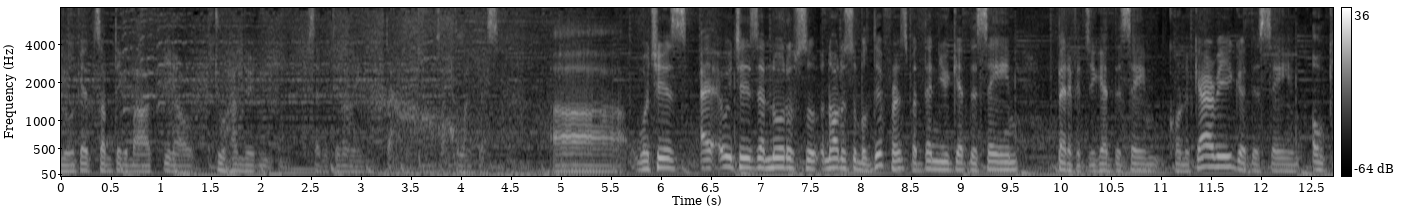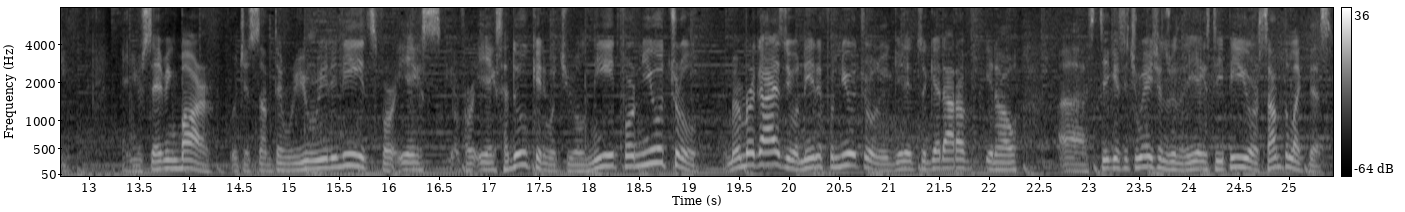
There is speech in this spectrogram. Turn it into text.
you'll get something about, you know, 279 damage, something like this. Uh, which is uh, which is a noticeable noticeable difference, but then you get the same benefits. You get the same carry, you get the same Oki and you're saving bar, which is something you really need for EX for EX Hadouken, which you will need for neutral. Remember, guys, you will need it for neutral. You get it to get out of you know uh, sticky situations with an EXDP or something like this.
